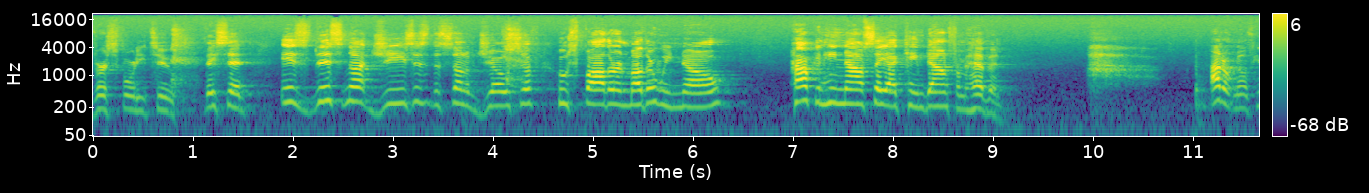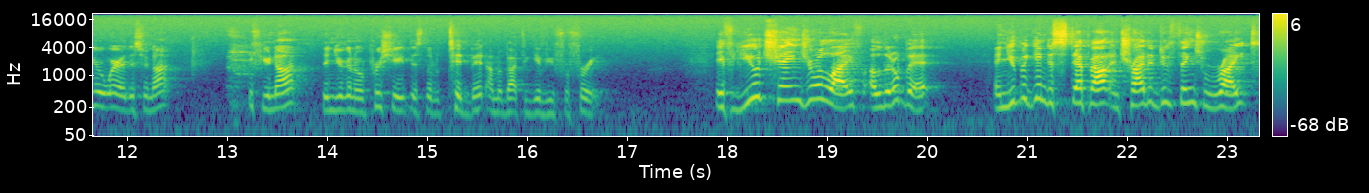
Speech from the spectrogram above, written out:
Verse 42. They said, Is this not Jesus, the son of Joseph, whose father and mother we know? How can he now say, I came down from heaven? I don't know if you're aware of this or not. If you're not, then you're going to appreciate this little tidbit I'm about to give you for free. If you change your life a little bit and you begin to step out and try to do things right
